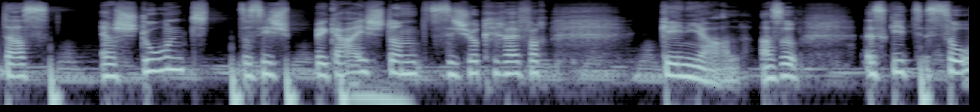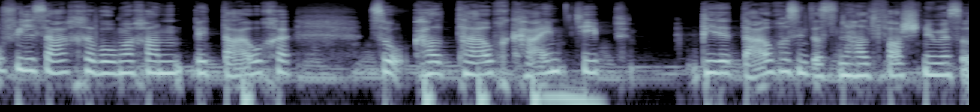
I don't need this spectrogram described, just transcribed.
das erstaunt, das ist begeisternd, das ist wirklich einfach genial. Also es gibt so viele Sachen, wo man kann betauchen kann. So halt Tauchkeimtipp. Bei den Tauchern sind das dann halt fast nicht mehr so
